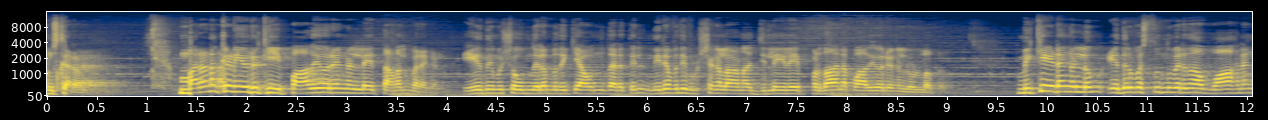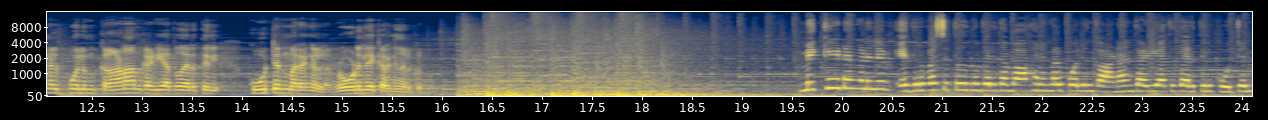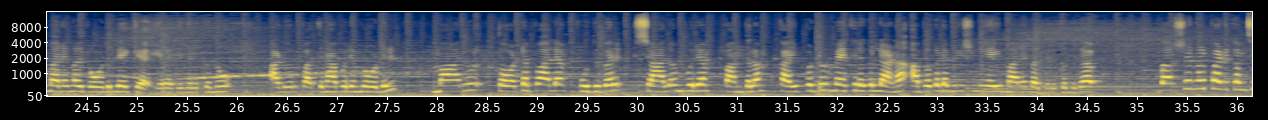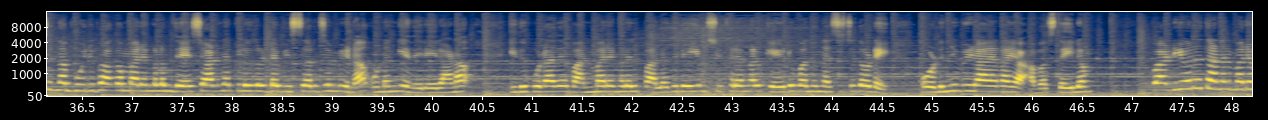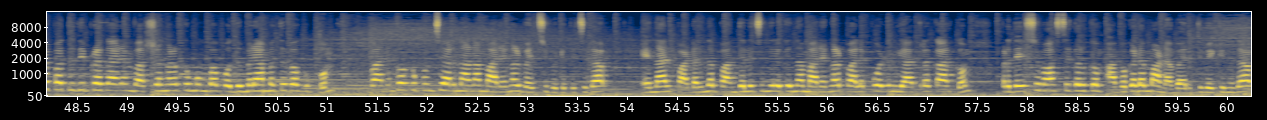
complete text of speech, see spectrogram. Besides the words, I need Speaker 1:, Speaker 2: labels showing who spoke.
Speaker 1: നമസ്കാരം. മരണക്കണിയൊരുക്കി പാതയോരങ്ങളിലെ തണൽ മരങ്ങൾ. ഏത് നിമിഷവും നിലംപതിക്കാവുന്ന തരത്തിൽ നിരവധി വൃക്ഷങ്ങളാണ് ജില്ലയിലെ പ്രധാന പാതയോരങ്ങളിലുള്ളത്. മിക്കയിടങ്ങളിലും എതിർവശത്തു നിന്ന് വരുന്ന വാഹനങ്ങൾ പോലും കാണാൻ കഴിയാത്ത തരത്തിൽ കൂറ്റൻ മരങ്ങൾ റോഡിലേക്ക് ഇറങ്ങി നിൽക്കുന്നു.
Speaker 2: മിക്കയിടങ്ങളിലും എതിർവശത്തു നിന്നും വരുന്ന വാഹനങ്ങൾ പോലും കാണാൻ കഴിയാത്ത തരത്തിൽ കൂറ്റൻ മരങ്ങൾ റോഡിലേക്ക് ഇറങ്ങി നിൽക്കുന്നു. അടൂർ പത്തനാപുരം റോഡിൽ മാരൂർ തോട്ടപ്പാലം പുതുവൽ ശാലോംപുരം പന്തളം കൈപ്പട്ടൂർ മേഖലകളിലാണ് അപകട ഭീഷണിയായി മരങ്ങൾ നിൽക്കുന്നത്. വർഷങ്ങൾ പഴക്കം ചെന്ന ഭൂരിഭാഗം മരങ്ങളും ദേശാടന കിളികളുടെ വിസർജ്യം വീണ് ഉണങ്ങിയ നിലയിലാണ്. ഇതുകൂടാതെ വൻമരങ്ങളിൽ പലതിലെയും ശിഖരങ്ങൾ കേടുവന്ന് നശിച്ചതോടെ ഒടിഞ്ഞു വീഴാറായ അവസ്ഥയിലും. വഴിയോര തണൽമര പദ്ധതി പ്രകാരം വർഷങ്ങൾക്ക് മുമ്പ് പൊതുമരാമത്ത് വകുപ്പും വനംവകുപ്പും ചേർന്നാണ് മരങ്ങൾ വെച്ചു പിടിപ്പിച്ചത് എന്നാൽ പടർന്ന് പന്തലിച്ചു നിൽക്കുന്ന മരങ്ങൾ പലപ്പോഴും യാത്രക്കാർക്കും പ്രദേശവാസികൾക്കും അപകടമാണ് വരുത്തിവെക്കുന്നത്.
